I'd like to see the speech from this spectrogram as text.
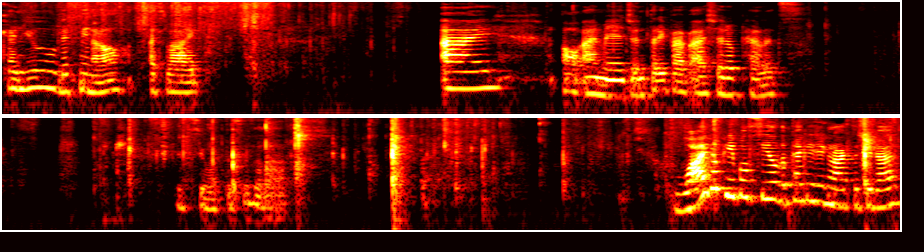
Can you let me know? It's like, I, oh, I imagine 35 eyeshadow palettes. Let's see what this is about. Why do people seal the packaging like this, you guys?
